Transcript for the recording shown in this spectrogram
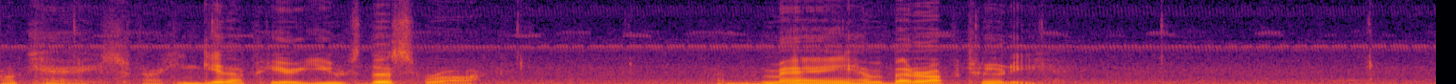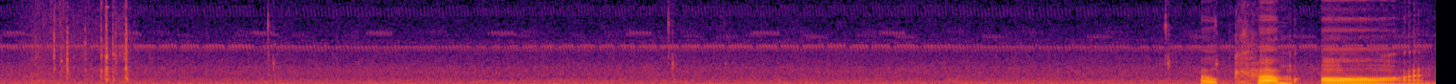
Okay, so if I can get up here, use this rock, I may have a better opportunity. Oh, come on.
